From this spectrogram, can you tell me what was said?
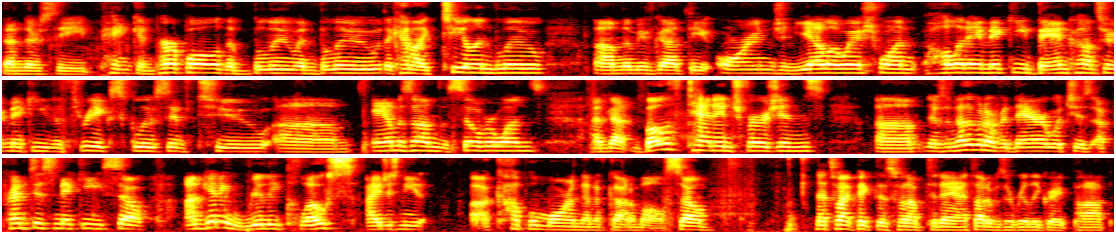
Then there's the pink and purple, the blue and blue, the kind of like teal and blue. Um, then we've got the orange and yellowish one, Holiday Mickey, Band Concert Mickey, the three exclusive to um, Amazon, the silver ones. I've got both 10 inch versions. Um, there's another one over there, which is Apprentice Mickey. So I'm getting really close. I just need a couple more, and then I've got them all. So that's why I picked this one up today. I thought it was a really great pop.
